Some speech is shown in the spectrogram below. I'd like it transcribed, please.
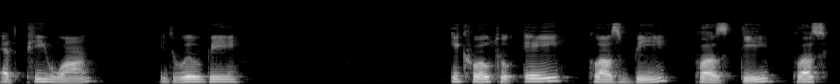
at P1, it will be equal to A plus B plus D plus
